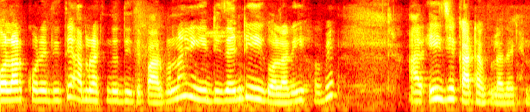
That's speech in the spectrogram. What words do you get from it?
গলার করে দিতে, আমরা কিন্তু দিতে পারব না। এই ডিজাইনটি এই গলারই হবে। আর এই যে কাটাগুলো দেখেন।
